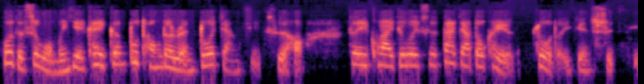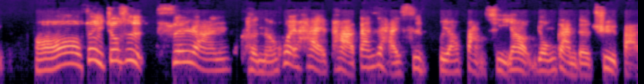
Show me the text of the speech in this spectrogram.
或者是我们也可以跟不同的人多讲几次哈，这一块就会是大家都可以做的一件事情。哦，所以就是虽然可能会害怕，但是还是不要放弃，要勇敢的去把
